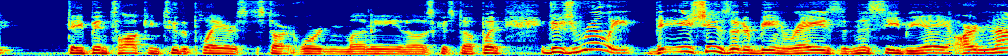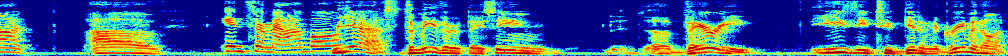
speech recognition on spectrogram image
they they've been talking to the players to start hoarding money and all this good stuff. But there's really the issues that are being raised in this CBA are not. Uh, Insurmountable. yes, to me they they seem uh, very easy to get an agreement on.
